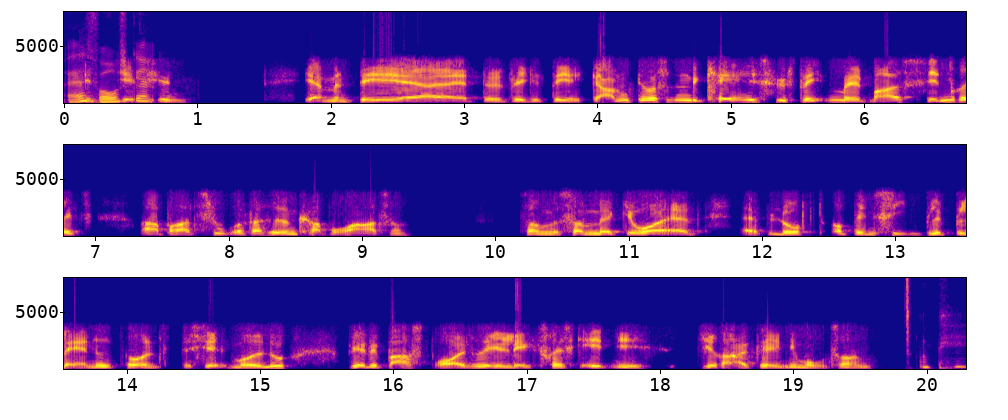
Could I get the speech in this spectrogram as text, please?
Hvad er forskellen? Jamen, det er, at øh, det, det er gammelt. Det var sådan et mekanisk system med et meget sindrigt apparatur, der hed en karburator, som, som øh, gjorde, at, at luft og benzin blev blandet på en speciel måde. Nu bliver det bare sprøjtet elektrisk ind i, direkte ind i motoren. Okay.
